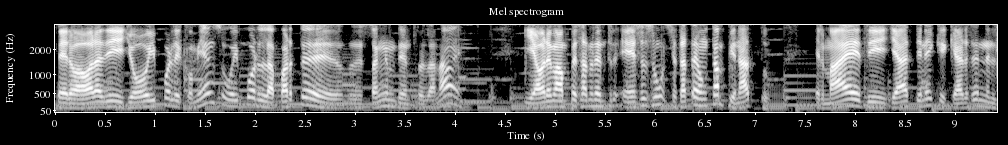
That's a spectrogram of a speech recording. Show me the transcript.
Pero ahora di, yo voy por el comienzo, voy por la parte de donde están en- dentro de la nave. Y ahora va a empezar dentro. Eso se trata de un campeonato. El Mae ya tiene que quedarse en el,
